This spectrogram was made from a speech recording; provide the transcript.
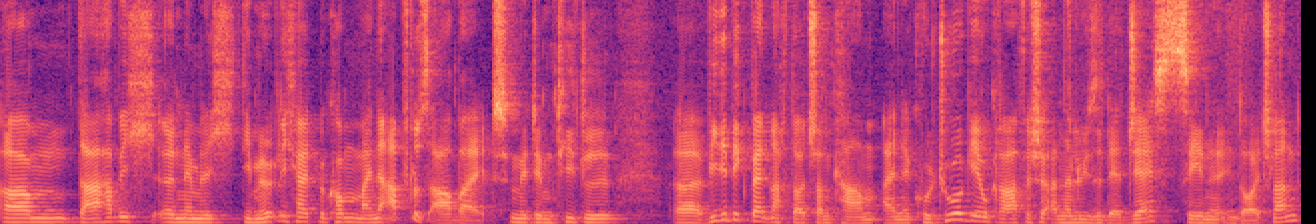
Ähm, da habe ich äh, nämlich die Möglichkeit bekommen, meine Abschlussarbeit mit dem Titel äh, Wie die Big Band nach Deutschland kam, eine kulturgeografische Analyse der Jazzszene in Deutschland,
